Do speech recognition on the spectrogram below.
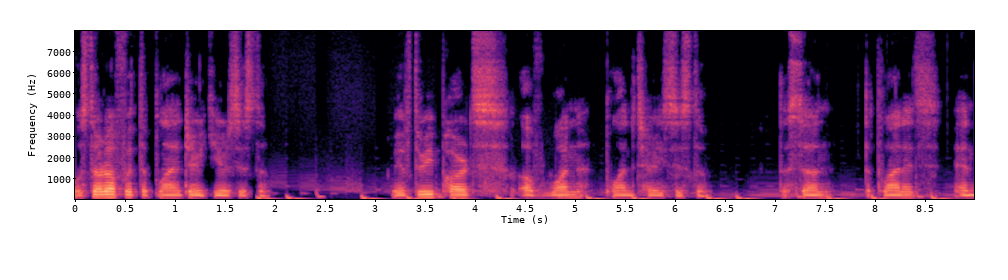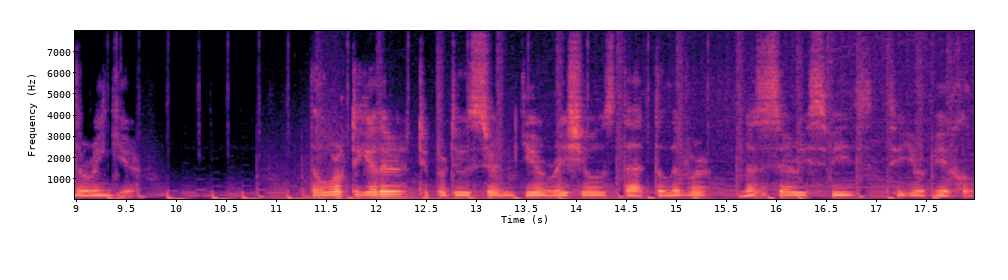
We'll start off with the planetary gear system. We have three parts of one planetary system the Sun, the planets, and the ring gear. They'll work together to produce certain gear ratios that deliver necessary speeds to your vehicle.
